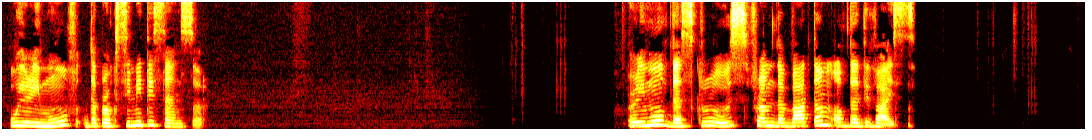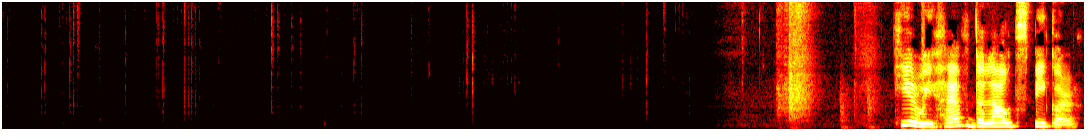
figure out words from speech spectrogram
We remove the proximity sensor. Remove the screws from the bottom of the device. Here we have the loudspeaker.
